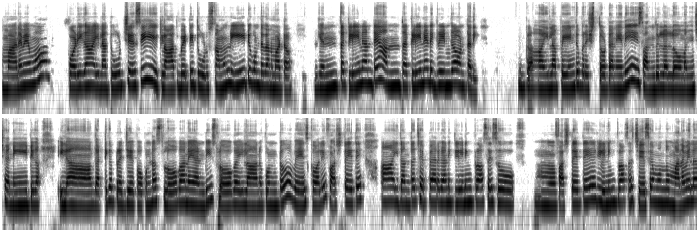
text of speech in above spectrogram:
మనమేమో పొడిగా ఇలా తూడ్చేసి క్లాత్ పెట్టి తుడుస్తాము. నీట్గా ఉంటది అనమాట ఎంత క్లీన్ అంటే అంత క్లీన్ అండ్ గ్రీన్గా ఉంటది. ఇంకా ఇలా పెయింట్ బ్రష్ తోటి అనేది సందులలో మంచిగా నీట్గా ఇలా గట్టిగా ప్రెస్ చేయకోకుండా స్లోగానే అండి. స్లోగా ఇలా అనుకుంటూ వేసుకోవాలి. ఫస్ట్ అయితే ఆ ఇదంతా చెప్పారు కానీ క్లీనింగ్ ప్రాసెస్ ఫస్ట్ అయితే క్లీనింగ్ ప్రాసెస్ చేసే ముందు మనం ఎలా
